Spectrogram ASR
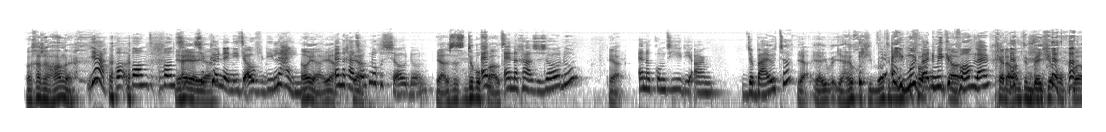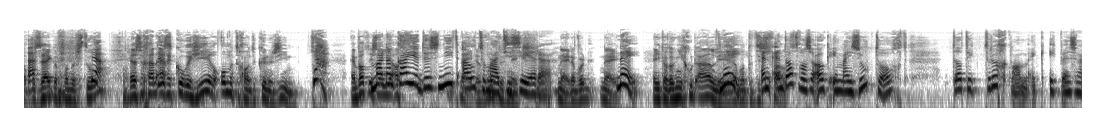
Dan gaan ze hangen. Ja, want, want ze kunnen niet over die lijn. Oh, ja, ja, en dan gaan ze ook nog eens zo doen. Ja, dus dat is dubbel fout. En, en dan gaan ze zo doen. Ja. En dan komt hier die arm erbuiten. Ja, ja, ja heel goed. Je moet, ik moet bij de microfoon blijven. Gerda hangt een beetje op, eh, op de zijkant van de stoel. Ja. ja ze gaan eigenlijk corrigeren om het gewoon te kunnen zien. Ja. En wat is maar dan, kan je dus niet nee, dus automatiseren. Dus nee, dat wordt, nee. nee. En je kan het ook niet goed aanleren, nee. want het is en, en dat was ook in mijn zoektocht dat ik terugkwam. Ik, ik, ben ze,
